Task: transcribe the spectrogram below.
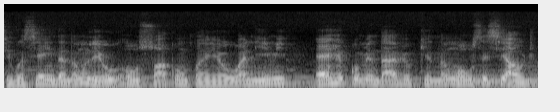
Se você ainda não leu ou só acompanha o anime, é recomendável que não ouça esse áudio.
